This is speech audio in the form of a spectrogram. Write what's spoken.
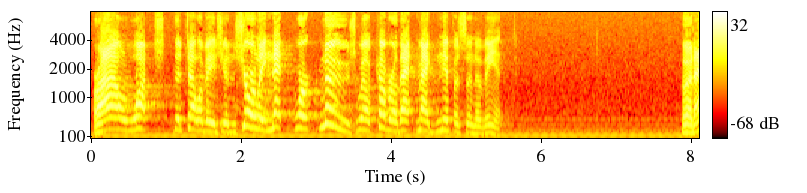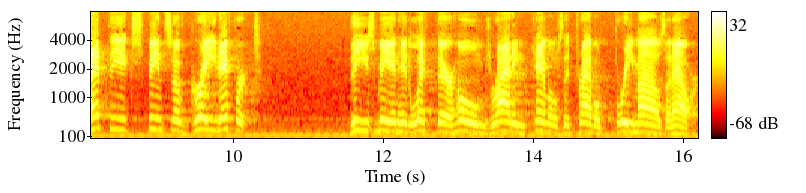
Or I'll watch the television. Surely network news will cover that magnificent event. But at the expense of great effort, these men had left their homes riding camels that traveled three miles an hour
